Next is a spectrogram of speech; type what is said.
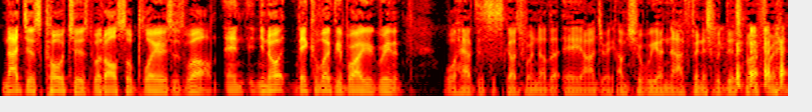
Not just coaches, but also players as well. And you know what? They collectively brought an agreement. We'll have this discussion for another. Hey, Andre, I'm sure we are not finished with this, my friend.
